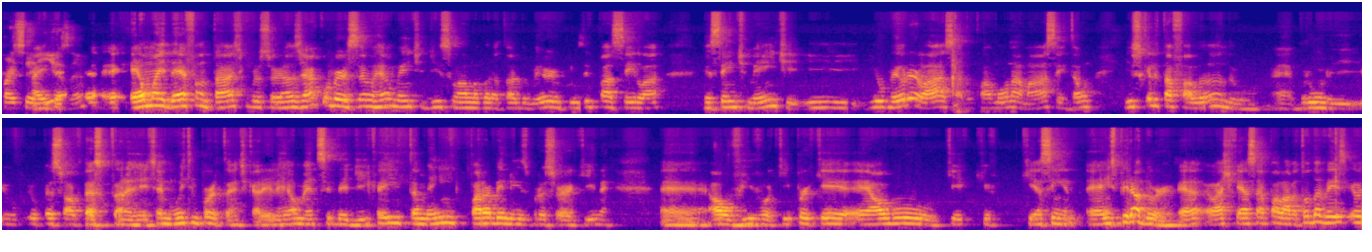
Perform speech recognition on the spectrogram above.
Parcerias, ideia, né? É, é uma ideia fantástica, professor. Nós já conversamos realmente disso lá no laboratório do meu, inclusive passei lá recentemente, e, e o Meurer lá, sabe, com a mão na massa. Então, isso que ele está falando, é, Bruno, e, e, o, e, o, pessoal que está escutando a gente, é muito importante, cara. Ele realmente se dedica e também parabenizo o professor aqui, né, é, ao vivo aqui, porque é algo que, que, que assim, é inspirador. É, eu acho que essa é a palavra. Toda vez, eu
